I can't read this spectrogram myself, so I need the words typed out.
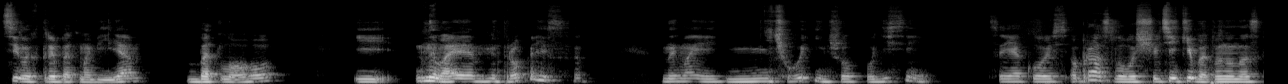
цілих три Бетмобіля, Бетлого, і немає Метрополіса, немає нічого іншого по DC. Це якось образливо, що тільки Бетмен у нас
